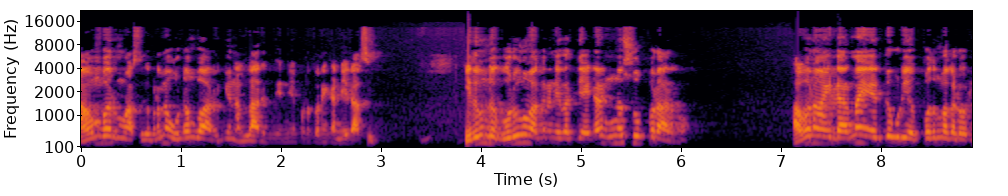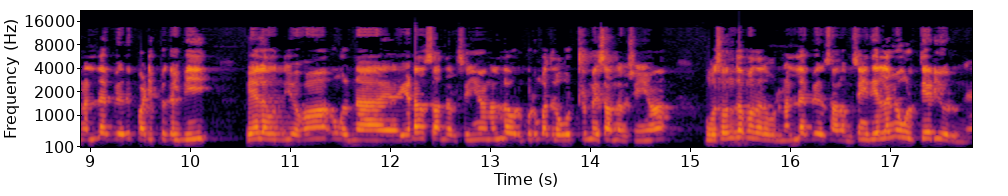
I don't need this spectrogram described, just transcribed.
நவம்பர் மாசத்துக்கு அப்புறம் தான் உடம்பு ஆரோக்கியம் நல்லா இருக்குது என்னை பொறுத்தவரை கன்னிராசி இதுவும் இந்த குருவும் வக்ர நிவர்த்தி ஆயிட்டா இன்னும் சூப்பரா இருக்கும். அவரும் ஆயிட்டாருன்னா இருக்கக்கூடிய பொதுமக்கள் ஒரு நல்ல பேர் படிப்பு கல்வி வேலை உத்தியோகம் உங்களுக்கு ந- இடம் சார்ந்த விஷயம் நல்ல ஒரு குடும்பத்துல ஒற்றுமை சார்ந்த விஷயம் உங்க சொந்த மதத்தில் ஒரு நல்ல பேர் சார்ந்த விஷயம் இது எல்லாமே உங்களுக்கு தேடி வருங்க.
